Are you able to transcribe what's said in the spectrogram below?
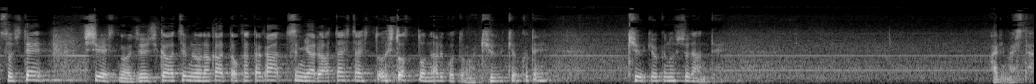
そして主イエスの十字架は罪のなかったお方が罪ある私たちと一つとなることの究極で究極の手段でありました。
